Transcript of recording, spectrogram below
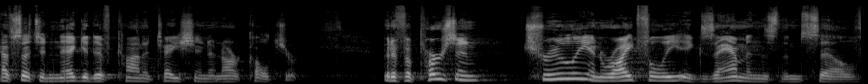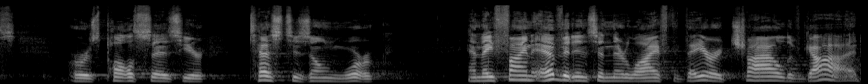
have such a negative connotation in our culture. But if a person truly and rightfully examines themselves, or as Paul says here, test his own work, and they find evidence in their life that they are a child of God,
